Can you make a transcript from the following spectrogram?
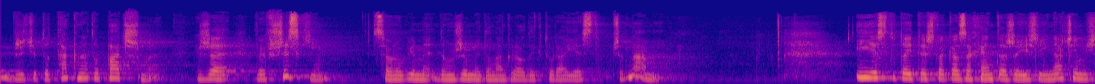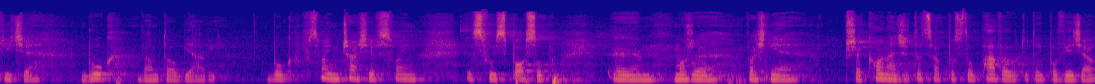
w życiu, to tak na to patrzmy, że we wszystkim, co robimy, dążymy do nagrody, która jest przed nami. I jest tutaj też taka zachęta, że jeśli inaczej myślicie, Bóg wam to objawi. Bóg w swoim czasie, w swoim, w swój sposób może właśnie przekonać, że to, co apostoł Paweł tutaj powiedział,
